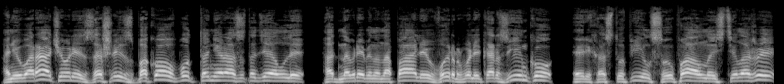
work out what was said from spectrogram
Они уворачивались, зашли с боков, будто не раз это делали. Одновременно напали, вырвали корзинку. Эрих оступился, упал на стеллажи.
